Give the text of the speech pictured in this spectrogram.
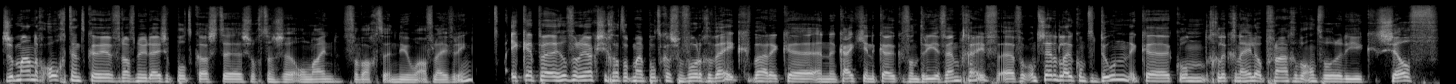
Dus op maandagochtend kun je vanaf nu deze podcast uh, s ochtends uh, online verwachten, een nieuwe aflevering. Ik heb uh, heel veel reactie gehad op mijn podcast van vorige week, waar ik uh, een kijkje in de keuken van 3FM geef. Uh, vond ik ontzettend leuk om te doen. Ik kon gelukkig een hele hoop vragen beantwoorden die ik zelf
